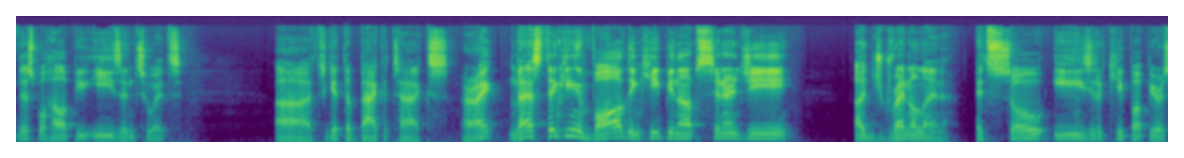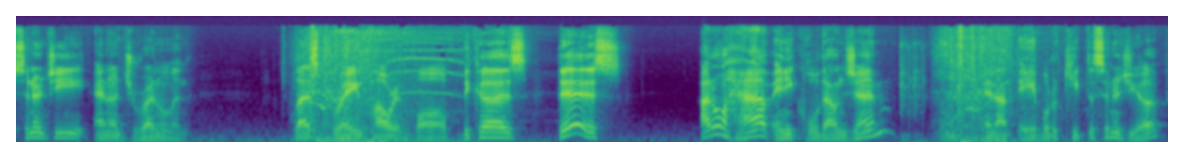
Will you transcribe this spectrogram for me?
this will help you ease into it uh, to get the back attacks. All right. Less thinking involved in keeping up synergy, adrenaline. It's so easy to keep up your synergy and adrenaline. Less brain power involved because this, I don't have any cooldown gem and I'm able to keep the synergy up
